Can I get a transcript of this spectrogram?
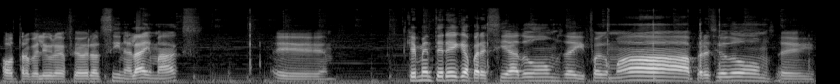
Otra película que fui a ver al cine, al IMAX. Eh, que me enteré que aparecía Doomsday. Y fue como, ah, apareció Doomsday.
